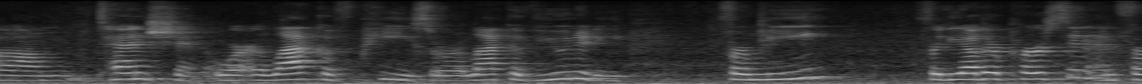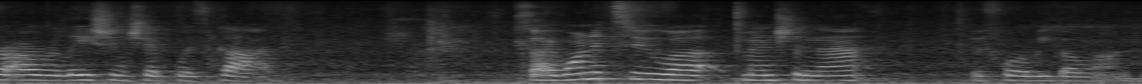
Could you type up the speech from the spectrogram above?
um, tension or a lack of peace or a lack of unity for me, for the other person, and for our relationship with God. So I wanted to uh, mention that before we go on.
